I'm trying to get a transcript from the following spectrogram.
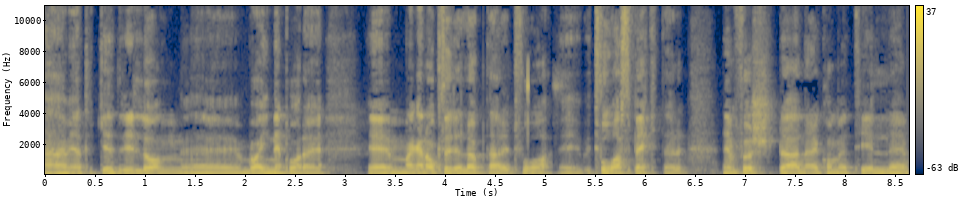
Nej, jag tycker Drillon var inne på det. Man kan också dela upp det här i två, två aspekter. Den första när det kommer till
